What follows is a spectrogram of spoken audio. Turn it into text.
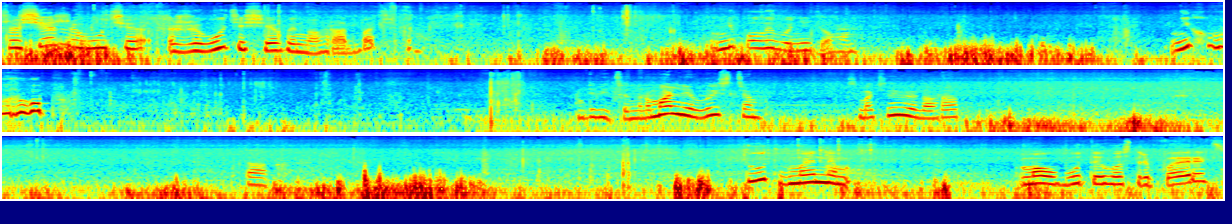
Що ще живуче? Живуче ще виноград, бачите? Ні поливу, нічого. Ні хвороб. Дивіться, нормальні листя, смачний виноград. Так. Тут в мене мав бути гострий перець.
